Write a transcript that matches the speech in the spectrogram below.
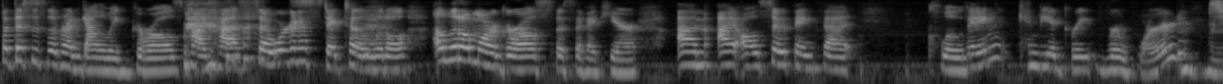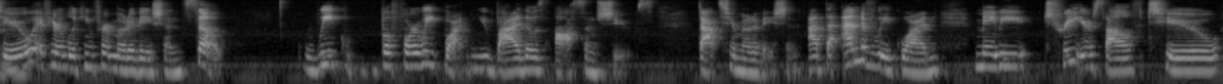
But this is the Run Galloway Girls podcast, so we're going to stick to a little little a little more girl specific here. Um, I also think that clothing can be a great reward mm-hmm. too if you're looking for motivation. So, week before week 1, you buy those awesome shoes. That's your motivation. At the end of week 1, maybe treat yourself to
